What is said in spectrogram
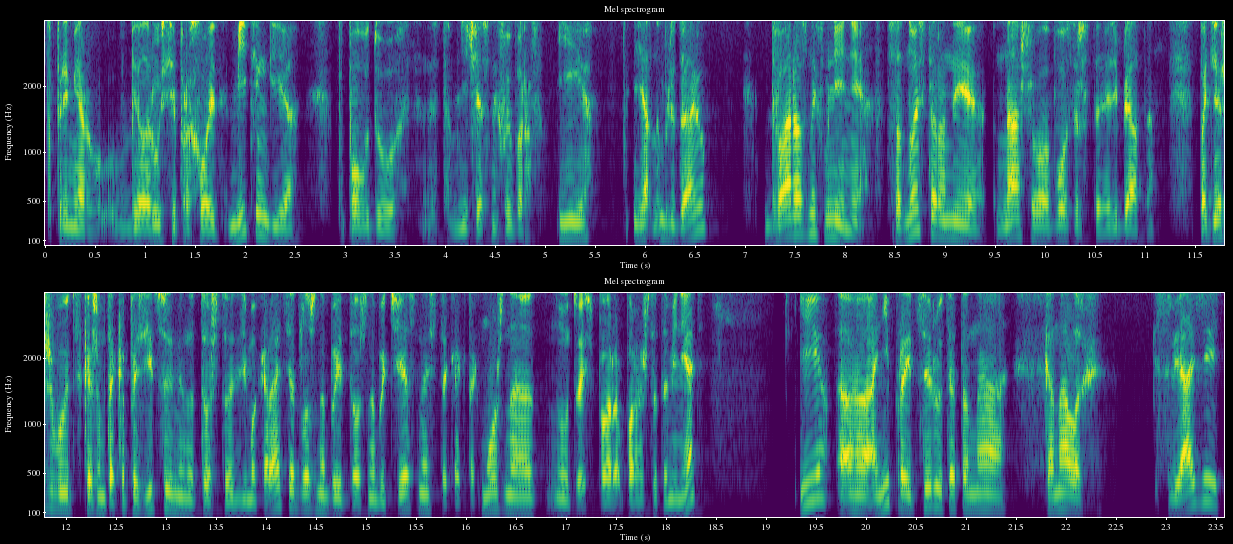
К примеру, в Беларуси проходят митинги по поводу там, нечестных выборов. И я наблюдаю два разных мнения. С одной стороны, нашего возраста ребята поддерживают, скажем так, оппозицию именно то, что демократия должна быть, должна быть честность, так как так можно, ну, то есть пора, пора что-то менять. И э, они проецируют это на каналах связи,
